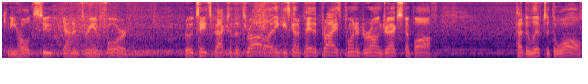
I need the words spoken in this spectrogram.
Can he hold suit down in three and four? Rotates back to the throttle. I think he's going to pay the price. Pointed the wrong direction up off. Had to lift at the wall.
